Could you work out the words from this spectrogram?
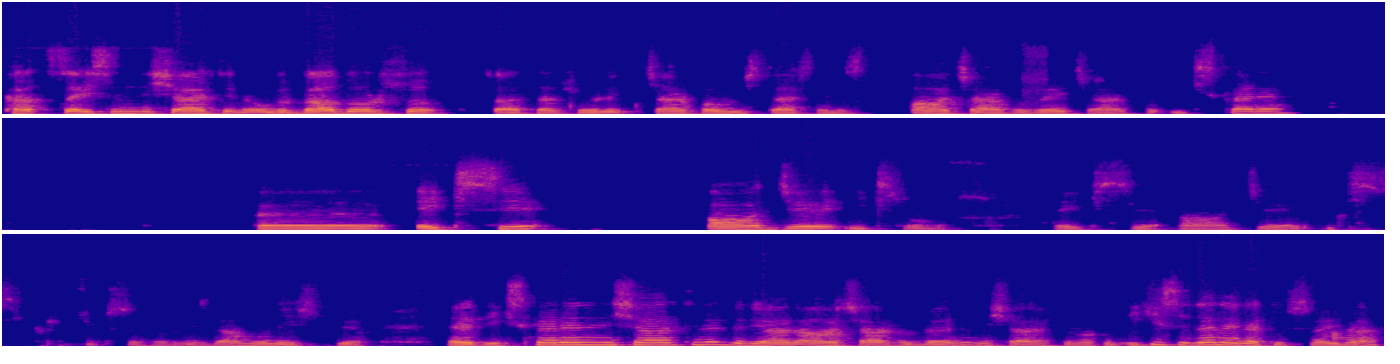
kat sayısının işareti ne olur? Daha doğrusu zaten şöyle çarpalım isterseniz. a çarpı b çarpı x kare ee, eksi acx olur. Eksi acx küçük sıfır. Bizden bunu istiyor. Evet x karenin işareti nedir? Yani a çarpı b'nin işareti. Bakın ikisi de negatif sayılar.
